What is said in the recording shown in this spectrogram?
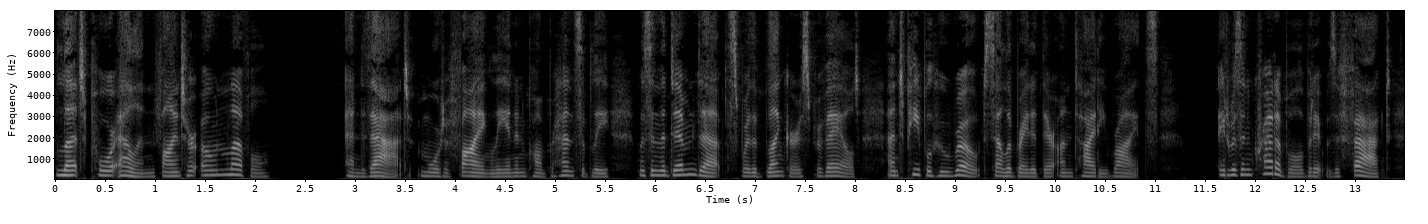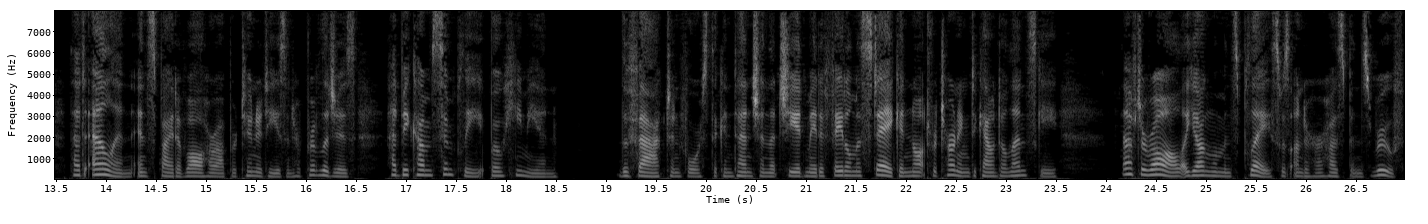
"let poor Ellen find her own level." And that, mortifyingly and incomprehensibly, was in the dim depths where the Blenkers prevailed, and people who wrote celebrated their untidy rites. It was incredible, but it was a fact, that Ellen, in spite of all her opportunities and her privileges, had become simply Bohemian. The fact enforced the contention that she had made a fatal mistake in not returning to Count Olenski. After all, a young woman's place was under her husband's roof,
